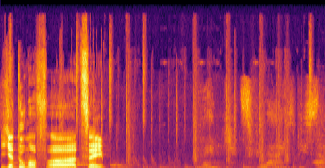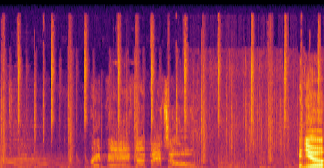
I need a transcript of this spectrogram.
я думав е, цей. Can you.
